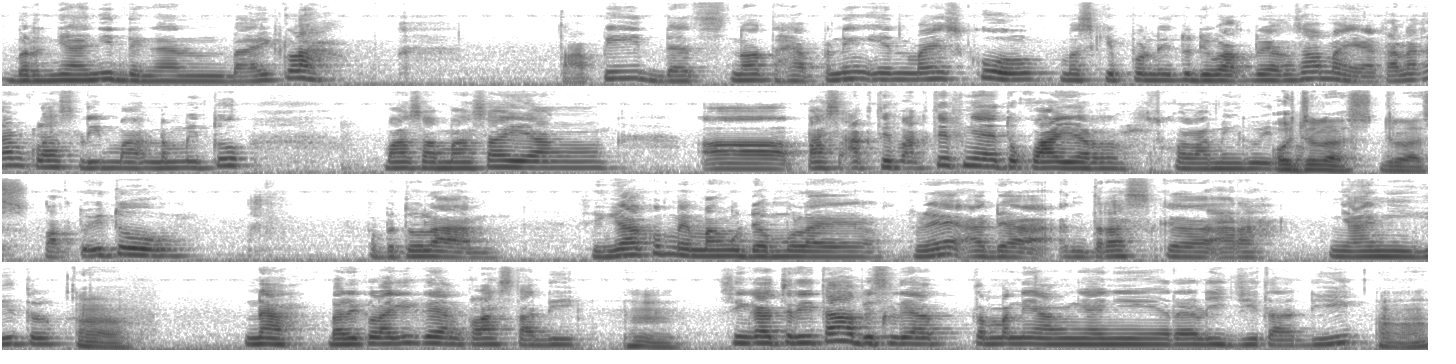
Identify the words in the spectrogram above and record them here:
bernyanyi dengan baik lah tapi that's not happening in my school meskipun itu di waktu yang sama ya karena kan kelas 5 6 itu masa-masa yang eh, pas aktif-aktifnya itu choir sekolah minggu itu Oh jelas jelas. waktu itu kebetulan sehingga aku memang udah mulai sebenarnya ada interest ke arah nyanyi gitu Heeh. nah balik lagi ke yang kelas tadi Hmm. singkat cerita habis lihat temen yang nyanyi religi tadi Heeh.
